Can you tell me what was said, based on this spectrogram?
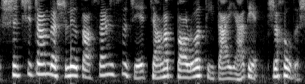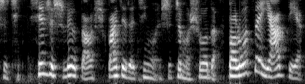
十七章的十六到三十四节讲了保罗抵达雅典之后的事情。先是十六到十八节的经文是这么说的：保罗在雅典。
